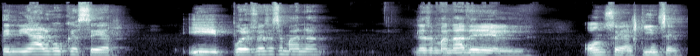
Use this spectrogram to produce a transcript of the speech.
Tenía algo que hacer. Y por eso esa semana, la semana del 11 al 15,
